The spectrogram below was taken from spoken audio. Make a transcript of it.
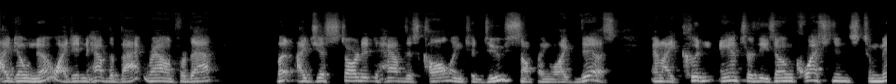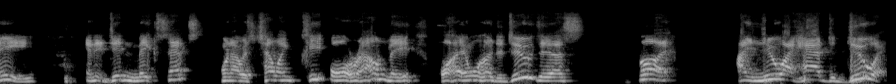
I don't know. I didn't have the background for that, but I just started to have this calling to do something like this. And I couldn't answer these own questions to me. And it didn't make sense when I was telling people around me why I wanted to do this, but I knew I had to do it.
